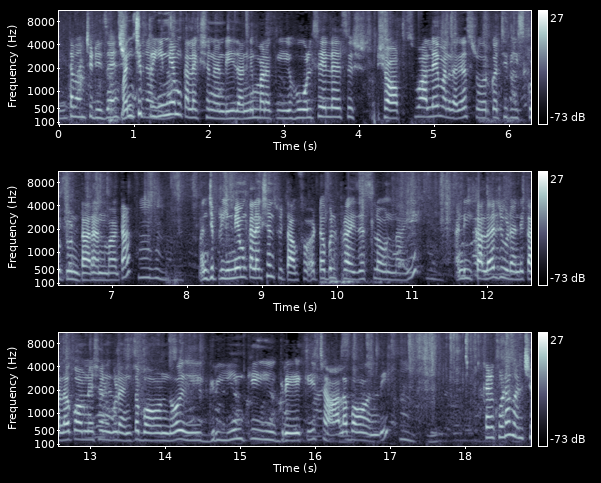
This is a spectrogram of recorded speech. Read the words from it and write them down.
ఎంత మంచి డిజైన్స్ మంచి ప్రీమియం కలెక్షన్ అండి. ఇదన్నీ మనకి హోల్సేలర్స్ షాప్స్ వాళ్ళే మన దగ్గర స్టోర్కి వచ్చి తీసుకుంటుంటారు అనమాట మంచి ప్రీమియం కలెక్షన్స్ విత్ అఫోర్డబుల్ ప్రైజెస్లో ఉన్నాయి. అండ్ ఈ కలర్ చూడండి కలర్ కాంబినేషన్ కూడా ఎంత బాగుందో. ఈ గ్రీన్కి గ్రే కి చాలా బాగుంది. ఇక్కడ కూడా మంచి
